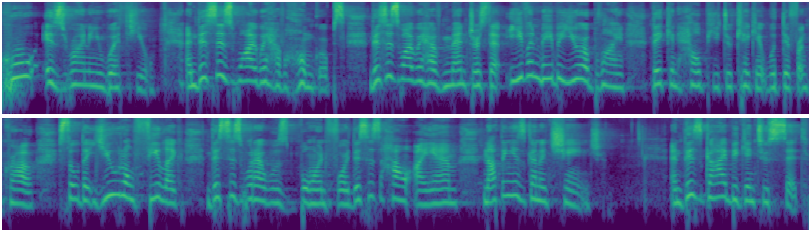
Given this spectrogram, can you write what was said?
who is running with you. And this is why we have home groups. This is why we have mentors that even maybe you're blind, they can help you to kick it with different crowd so that you don't feel like this is what I was born for. This is how I am. Nothing is going to change. And this guy began to sit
